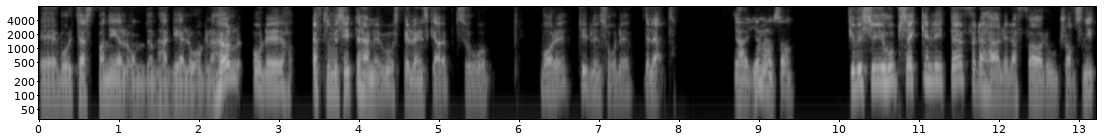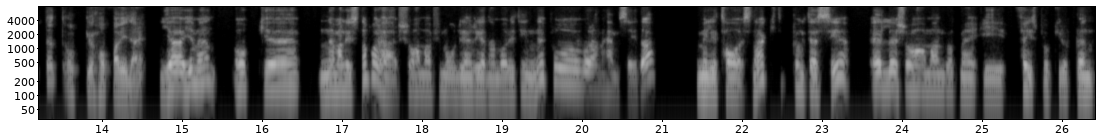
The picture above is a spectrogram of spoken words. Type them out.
eh, vår testpanel om de här dialogerna höll. Och det, eftersom vi sitter här nu och spelar in skarpt så var det tydligen så det, det lät. Jajamensan. Ska vi sy ihop säcken lite för det här lilla förordsavsnittet och hoppa vidare? Jajamän, och eh, när man lyssnar på det här så har man förmodligen redan varit inne på vår hemsida militarsnack.se eller så har man gått med i Facebookgruppen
